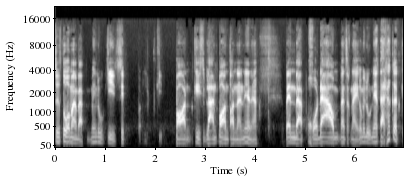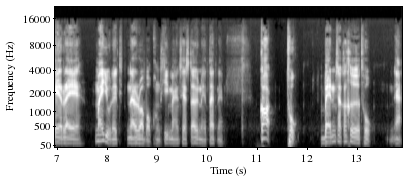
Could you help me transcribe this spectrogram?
ซื้อตัวมาแบบไม่รู้กี่สิบปอนด์กี่สิบล้านปอนตอนนั้นเนี่ยนะเป็นแบบโอ้โหดาวมาจากไหนก็ไม่รู้เนี่ยแต่ถ้าเกิดเกเรไม่อยู่ในในระบบของทีมแมนเชสเตอร์ยูไนเต็ดเนี่ย ก็ถูกเบนช์ก็คือถูก เนี่ย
